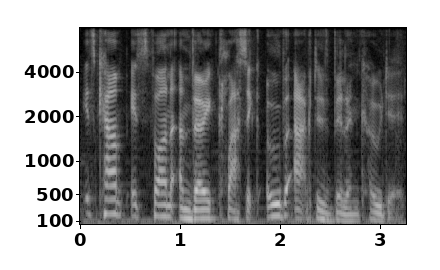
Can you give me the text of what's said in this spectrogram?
It's camp, it's fun, and very classic overactive villain coded.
